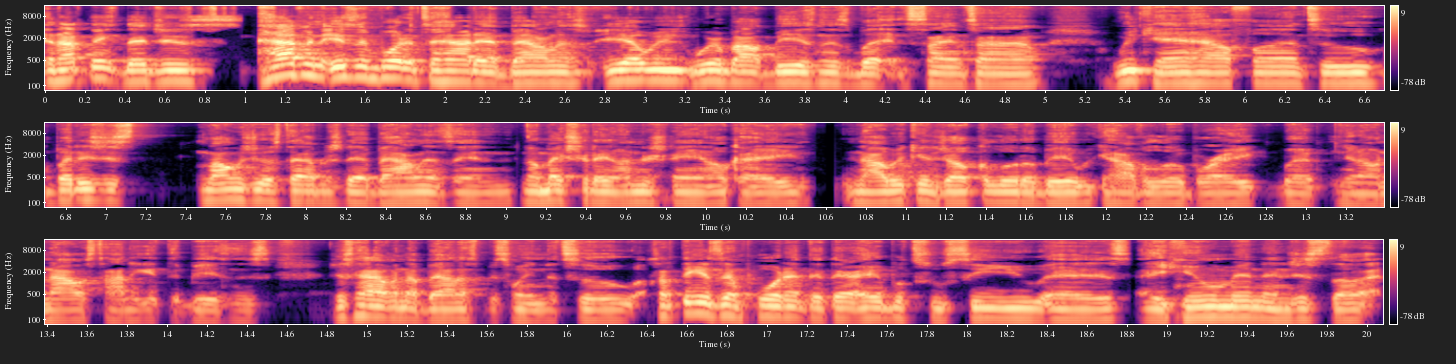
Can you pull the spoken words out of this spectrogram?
and I think that just having it's important to have that balance. Yeah, we, we're about business, but at the same time, we can have fun too. But it's just as long as you establish that balance and you know make sure they understand okay now we can joke a little bit we can have a little break but you know now it's time to get to business just having a balance between the two so i think it's important that they're able to see you as a human and just a,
